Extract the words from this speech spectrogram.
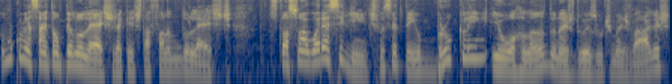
Vamos começar então pelo leste, já que a gente está falando do leste. A situação agora é a seguinte: você tem o Brooklyn e o Orlando nas duas últimas vagas.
